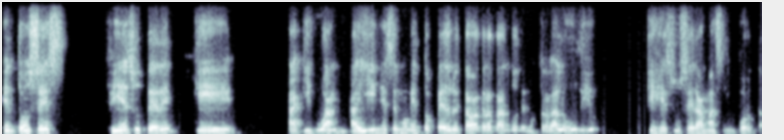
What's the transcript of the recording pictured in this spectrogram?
Entonces, fíjense ustedes que aquí Juan, ahí en ese momento Pedro estaba tratando de mostrar a los judíos que Jesús era más importante,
